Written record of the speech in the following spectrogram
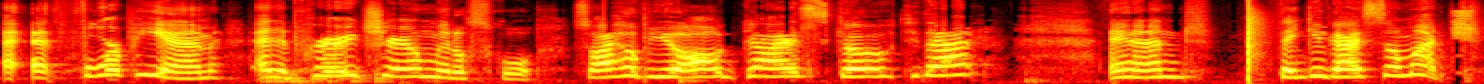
at, at 4 p.m. at the Prairie Trail Middle School. So I hope you all guys go to that, and thank you guys so much.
